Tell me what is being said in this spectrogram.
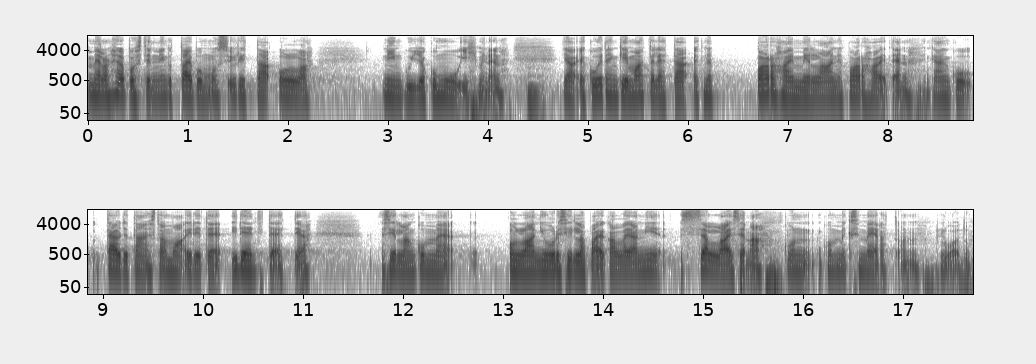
meillä on helposti niin kuin taipumus yrittää olla niin kuin joku muu ihminen. Mm. Ja, ja kuitenkin mä ajattelen, että, että me parhaimmillaan ja parhaiten ikään kuin täytetään sitä omaa identiteettiä silloin, kun me ollaan juuri sillä paikalla ja niin sellaisena, kun, kun miksi meidät on luotu.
